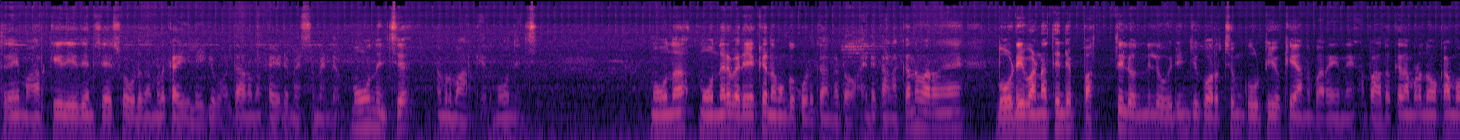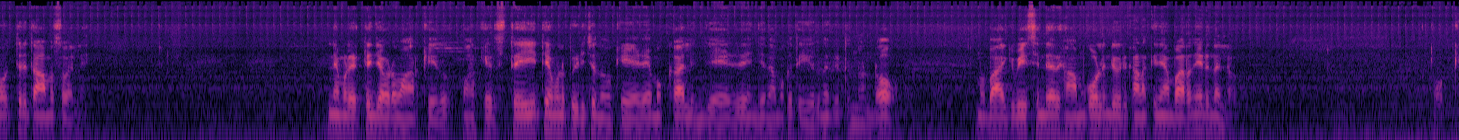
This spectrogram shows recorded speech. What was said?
ഇത്രയും മാർക്ക് ചെയ്ത് ചെയ്തതിന് ശേഷം ഉള്ളു നമ്മൾ കൈയിലേക്ക് പോകും ഇതാണ് നമ്മൾ കൈയുടെ മെഷർമെന്റ് മൂന്നിഞ്ച് നമ്മൾ മാർക്ക് ചെയ്തു. മൂന്നിഞ്ച് മൂന്ന് മൂന്നര വരെയൊക്കെ നമുക്ക് കൊടുക്കാം കേട്ടോ. അതിന്റെ കണക്കെന്ന് പറഞ്ഞാൽ ബോഡി വണ്ണത്തിന്റെ പത്തിലൊന്നിൽ ഒരു ഇഞ്ച് കുറച്ചും കൂട്ടിയൊക്കെയാണ് പറയുന്നത് അപ്പോൾ അതൊക്കെ നമ്മൾ നോക്കാൻ പോകുമ്പോൾ ഒത്തിരി താമസമല്ലേ? നമ്മൾ എട്ടിഞ്ച് അവിടെ മാർക്ക് ചെയ്തു. മാർക്ക് ചെയ്ത് സ്ട്രെയിറ്റ് നമ്മൾ പിടിച്ചു നോക്കി. ഏഴേ മുക്കാൽ ഇഞ്ച് ഏഴര ഇഞ്ച് നമുക്ക് തീർന്ന് കിട്ടുന്നുണ്ടോ? നമ്മൾ ബാക്ക് ബേസിന്റെ ഹാം കോളിന്റെ ഒരു കണക്ക് ഞാൻ പറഞ്ഞിരുന്നല്ലോ. ഓക്കെ.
